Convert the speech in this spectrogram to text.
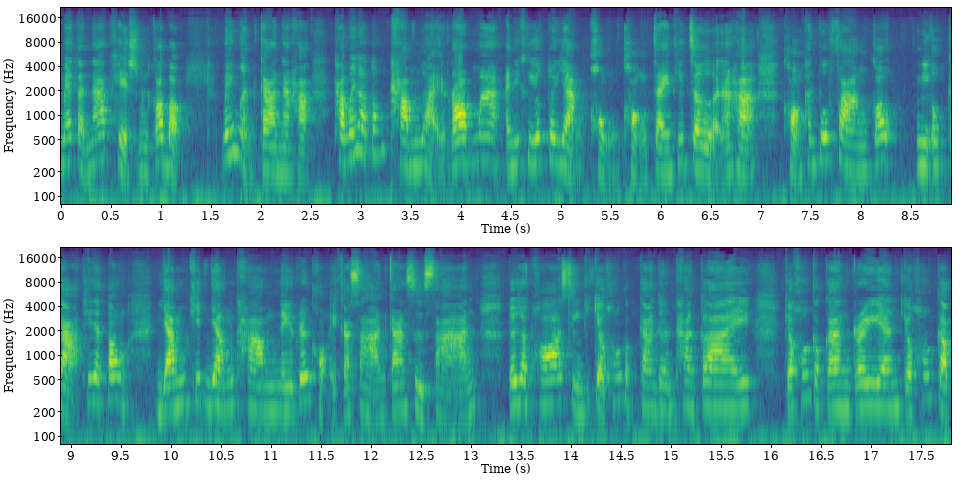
แม้แต่หน้าเพจมันก็แบบไม่เหมือนกันนะคะทำให้เราต้องทำหลายรอบมาก อันนี้คือยกตัวอย่างของของแจงที่เจอนะคะ ของท่านผู้ฟังก็มีโอกาสที่จะต้องย้ำคิดย้ำทำในเรื่องของเอกสารการสื่อสาร โดยเฉพาะสิ่งที่เกี่ยวข้องกับการเดินทางไกล เกี่ยวข้องกับการเรียน เกี่ยวข้องกับ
